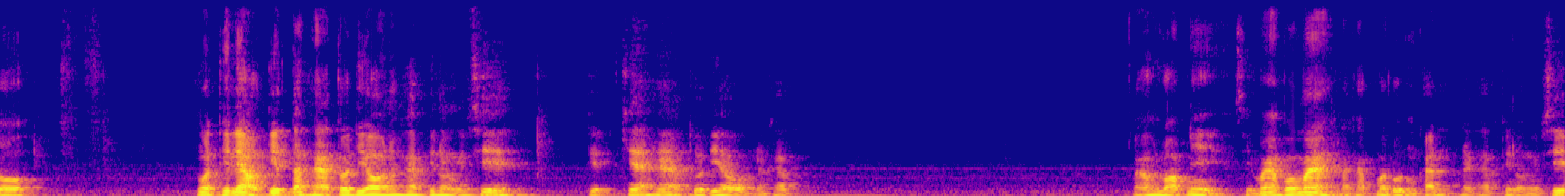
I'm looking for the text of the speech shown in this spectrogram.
ตัวงวดที่แล้วติดตั้งหาตัวเดียวนะครับ พี่น้องเอฟซีติดแค่ห้าตัวเดียวนะครับเอารอบนี้สีมาบ่มานะครับ มาดุนกันนะครับ พี่น้องเอฟซี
